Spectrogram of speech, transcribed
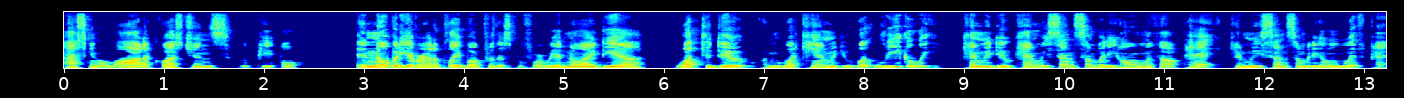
asking a lot of questions with people, and nobody ever had a playbook for this before. We had no idea what to do. I mean, what can we do? What legally can we do? Can we send somebody home without pay? Can we send somebody home with pay?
